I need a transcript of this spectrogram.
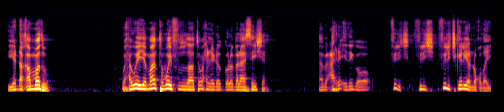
iyo dhaqamadu. Waxa weeye maanta way fududaato waxa la yidhaha globalization. Ama carre village village village keliya noqday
